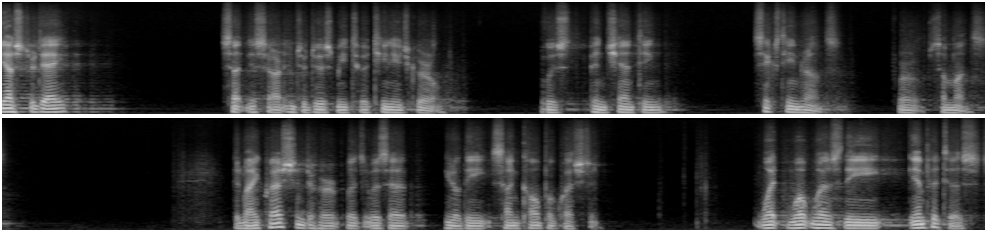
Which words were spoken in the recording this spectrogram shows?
Yesterday, Satyasar introduced me to a teenage girl who has been chanting 16 rounds for some months. And my question to her was, was a, you know, the Sankalpa question. What, what was the impetus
